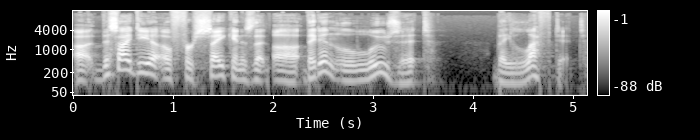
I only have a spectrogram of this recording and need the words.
Uh, this idea of forsaken is that uh, they didn't lose it, they left it.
